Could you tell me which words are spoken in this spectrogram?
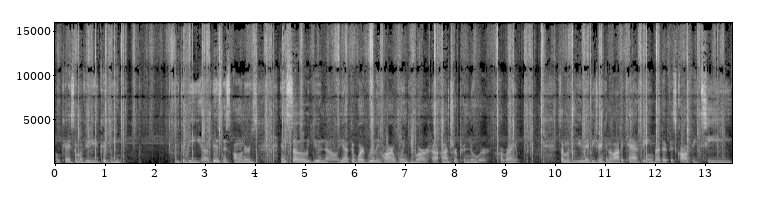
Okay, some of you you could be you could be uh, business owners and so, you know, you have to work really hard when you are an entrepreneur, all right? Some of you may be drinking a lot of caffeine, whether if it's coffee, tea,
